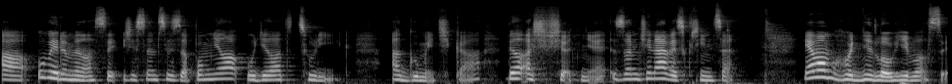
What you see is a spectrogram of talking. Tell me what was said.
a uvědomila si, že jsem si zapomněla udělat culík. A gumička byla až v šatně, zamčená ve skřínce. Já mám hodně dlouhý vlasy,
